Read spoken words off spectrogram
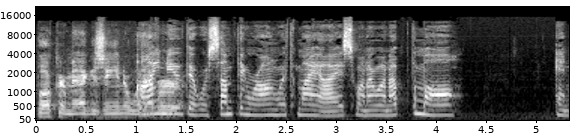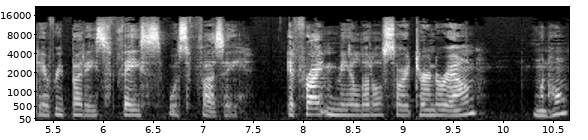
book or magazine or whatever. I knew there was something wrong with my eyes when I went up the mall and everybody's face was fuzzy. It frightened me a little, so I turned around, went home,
